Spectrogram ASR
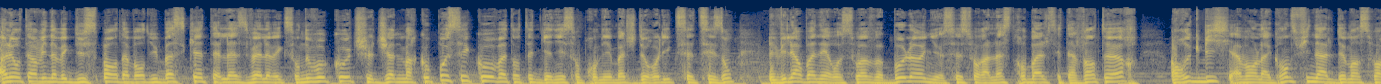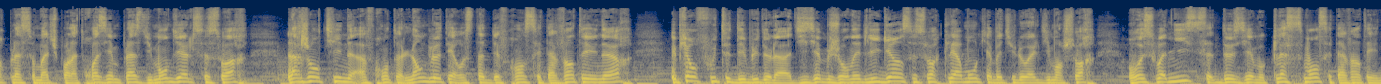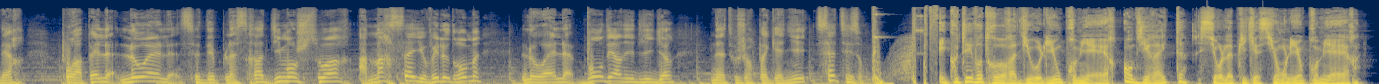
Allez, on termine avec du sport. D'abord du basket. L'Asvel avec son nouveau coach, Gianmarco Poseco, va tenter de gagner son premier match de Relique cette saison. Les Villers-Banais reçoivent Bologne ce soir à l'Astrobal. C'est à 20h. En rugby, avant la grande finale, demain soir, place au match pour la troisième place du mondial ce soir. L'Argentine affronte l'Angleterre au Stade de France, c'est à 21h. Et puis en foot, début de la dixième journée de Ligue 1. Ce soir, Clermont, qui a battu l'OL dimanche soir, reçoit Nice, deuxième au classement, c'est à 21h. Pour rappel, l'OL se déplacera dimanche soir à Marseille au Vélodrome. L'OL, bon dernier de Ligue 1, n'a toujours pas gagné cette saison. Écoutez votre radio Lyon Première en direct sur l'application Lyon Première,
